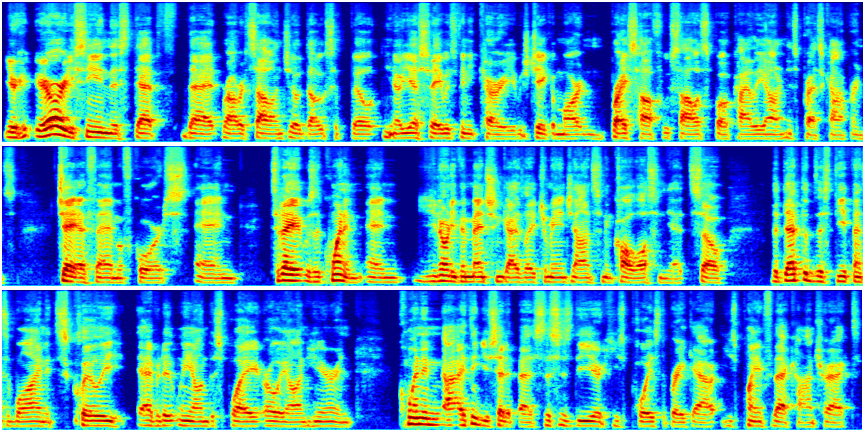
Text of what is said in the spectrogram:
you're you're already seeing this depth that Robert Saleh and Joe Douglas have built. You know, yesterday was Vinny Curry, it was Jacob Martin, Bryce Huff, who Saleh spoke highly on in his press conference, JFM, of course, and today it was a and you don't even mention guys like Jermaine Johnson and Carl Lawson yet. So the depth of this defensive line, it's clearly evidently on display early on here. And Quinnen, I think you said it best. This is the year he's poised to break out. He's playing for that contract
